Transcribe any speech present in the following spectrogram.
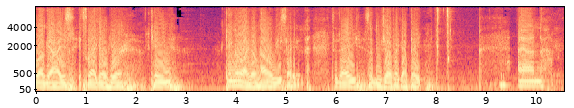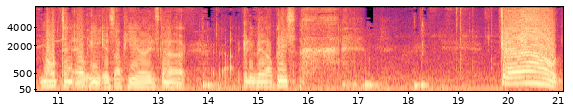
Hello guys, it's Lego here. King. King of Lego, however you say it. Today is a new got bait. And Molten LE is up here. He's gonna... uh, Can you get out please? Get out!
